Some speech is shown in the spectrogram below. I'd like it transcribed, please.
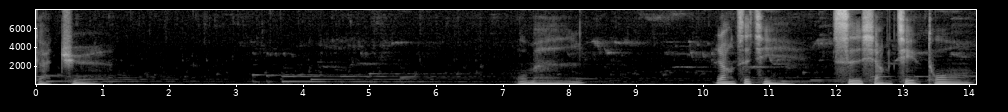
感觉。我们让自己思想解脱。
